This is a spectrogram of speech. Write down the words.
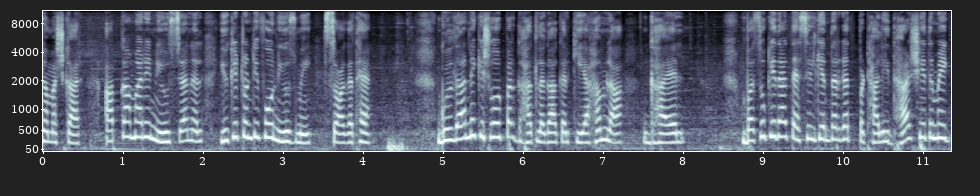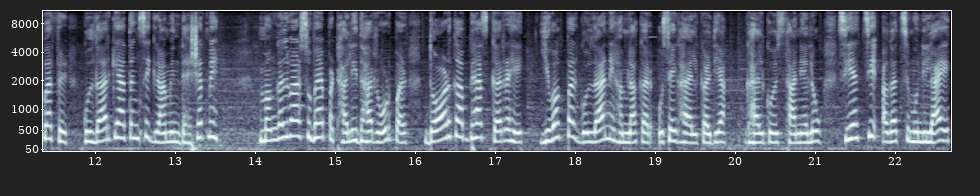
नमस्कार, आपका हमारे न्यूज़ चैनल यूके 24 न्यूज़ में स्वागत है। गुलदार ने किशोर पर घात लगाकर किया हमला, घायल। बसुकेदार तहसील के अंतर्गत पठाली धार क्षेत्र में एक बार फिर गुलदार के आतंक से ग्रामीण दहशत में मंगलवार सुबह पठालीधार रोड पर दौड़ का अभ्यास कर रहे युवक पर गुलदार ने हमला कर उसे घायल कर दिया। घायल को स्थानीय लोग सीएचसी अगस्त मुनि लाए,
